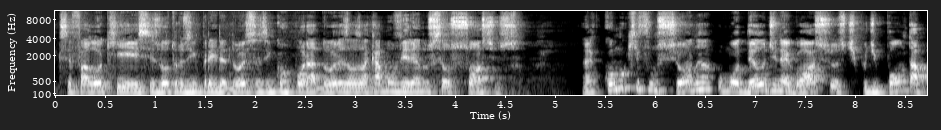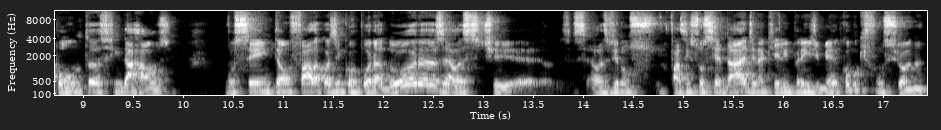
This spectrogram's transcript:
que você falou que esses outros empreendedores, essas incorporadoras, elas acabam virando seus sócios. Né? Como que funciona o modelo de negócios, tipo de ponta a ponta, assim, da House? Você então fala com as incorporadoras, elas te, elas viram, fazem sociedade naquele empreendimento. Como que funciona?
